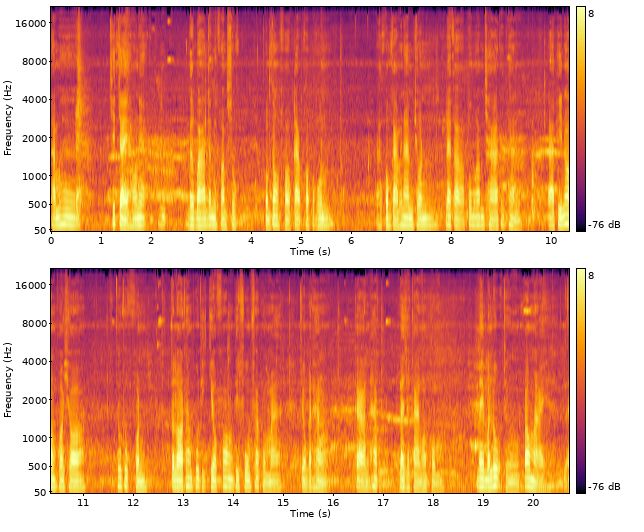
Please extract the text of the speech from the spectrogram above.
ทำให้จิตใจเขาเนี่ยเบิกบานและมีความสุข ผมต้องขอกราบขอบพระคุณเอ่อกรมการพัฒนาชุมชน และก็ผู้บังคับบัญชาทุกท่านอ่าพี่น้องพอชอทุกๆคนตลอดทั้งผู้ที่เกี่ยวข้องที่ฟูมฟักผมมาจนกระทั่งการฮับราชการของผม ได้บรรลุถึงเป้าหมายใน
